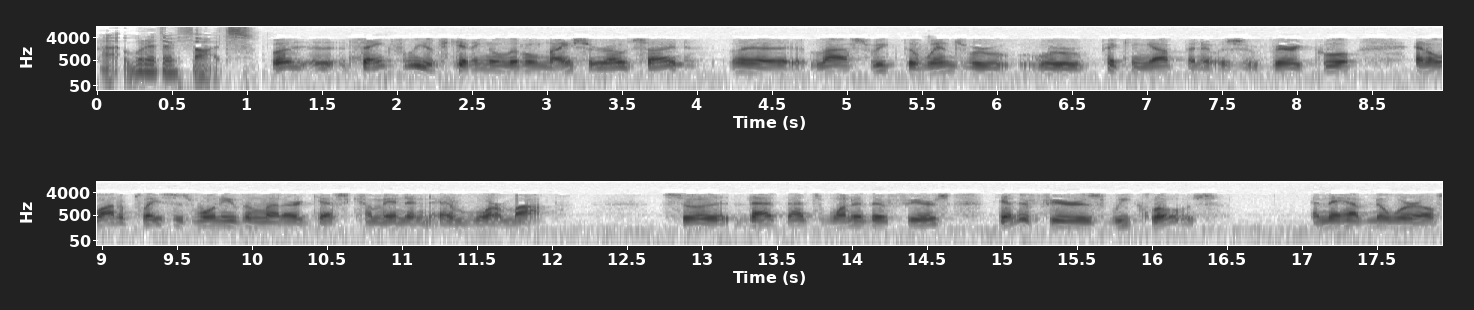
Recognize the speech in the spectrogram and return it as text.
Uh, what are their thoughts? Well uh, thankfully it's getting a little nicer outside. Uh, last week the winds were were picking up and it was very cool. And a lot of places won't even let our guests come in and, and warm up so that that's one of their fears the other fear is we close and they have nowhere else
